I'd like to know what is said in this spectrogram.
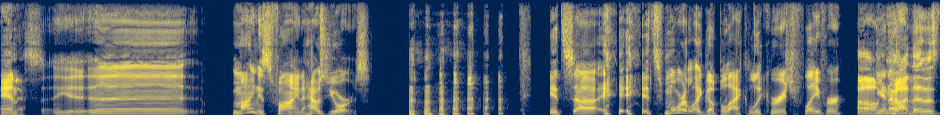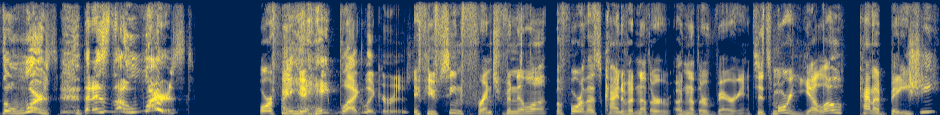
Anise. Uh, mine is fine. How's yours? It's uh, it's more like a black licorice flavor. oh You know- god, that is the worst. That is the worst. Or if I you hate black licorice. if you've seen French vanilla before, that's kind of another another variant. It's more yellow, kind of beigey,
